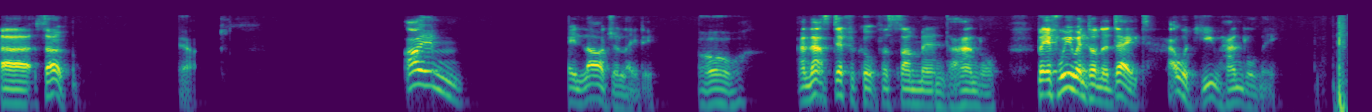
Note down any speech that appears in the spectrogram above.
Uh, so. Yeah. I'm a larger lady, Oh. and that's difficult for some men to handle. But if we went on a date, how would you handle me?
